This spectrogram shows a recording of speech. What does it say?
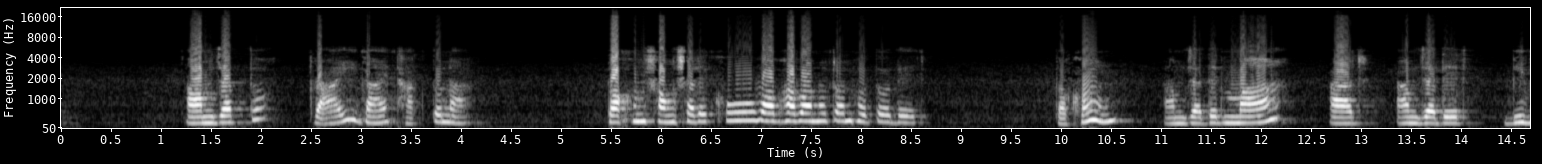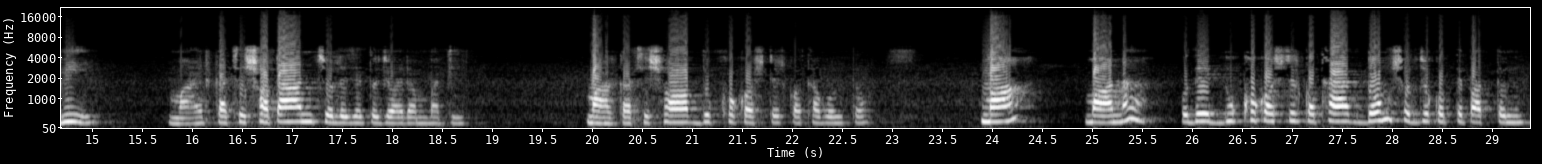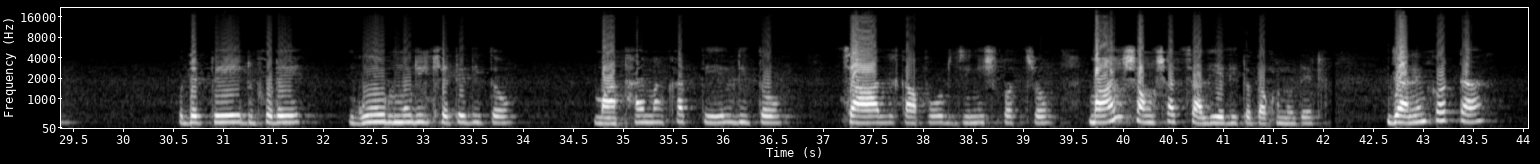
আমজাদ তো প্রায়ই গায়ে থাকতো না। তখন সংসারে খুব অভাব অনটন হতো ওদের। তখন আমজাদের মা আর আমজাদের বিবি মায়ের কাছে শতান চলে যেত জয়রামবাটি। মার কাছে সব দুঃখ কষ্টের কথা বলতো। মা মা না, ওদের দুঃখ কষ্টের কথা একদম সহ্য করতে পারত না। ওদের পেট ভরে গুড় মুড়ি খেতে দিত, মাথায় মাখার তেল দিত, চাল, কাপড়, জিনিসপত্র, মাই সংসার চালিয়ে দিত তখন ওদের। জানেন কর্তা,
